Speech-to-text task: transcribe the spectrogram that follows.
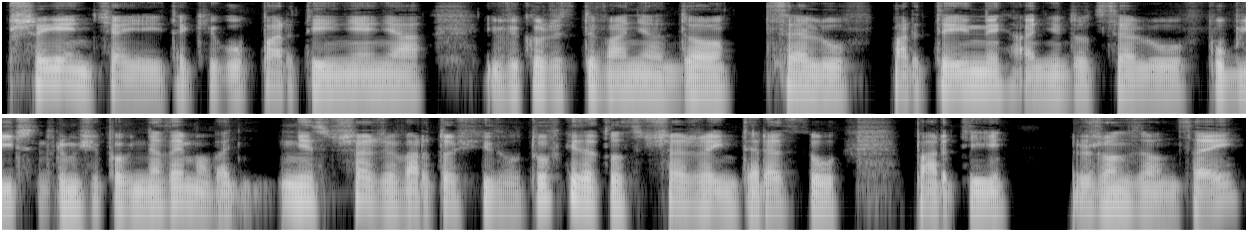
przejęcia jej, takiego upartyjnienia i wykorzystywania do celów partyjnych, a nie do celów publicznych, którymi się powinna zajmować. Nie strzeże wartości złotówki, za to strzeże interesu partii rządzącej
